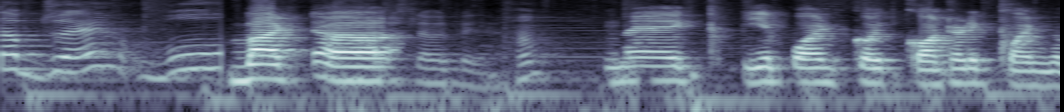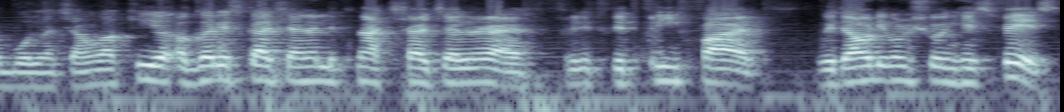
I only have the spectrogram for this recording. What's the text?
तब जो है वो बट लेवल uh, पे हम मैं एक ये पॉइंट को कॉन्ट्राडिक्ट पॉइंट में बोलना चाहूँगा कि अगर इसका चैनल इतना अच्छा चल रहा है with Free Fire without even showing his face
